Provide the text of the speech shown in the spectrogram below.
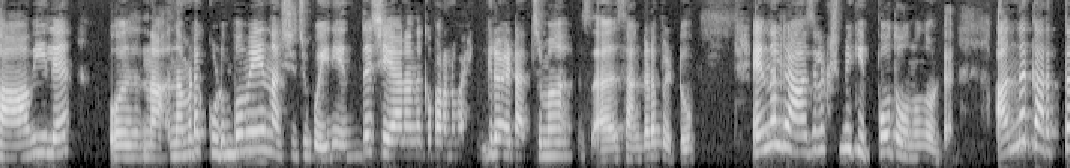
ഭാവിയിൽ നമ്മുടെ കുടുംബമേ നശിച്ചു പോയി. ഇനി എന്ത് ചെയ്യാനെന്നൊക്കെ പറഞ്ഞ് ഭയങ്കരമായിട്ട് അച്ഛമ്മ സങ്കടപ്പെട്ടു. എന്നാൽ രാജലക്ഷ്മിക്ക് ഇപ്പോ തോന്നുന്നുണ്ട്. അന്ന് കറുത്ത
